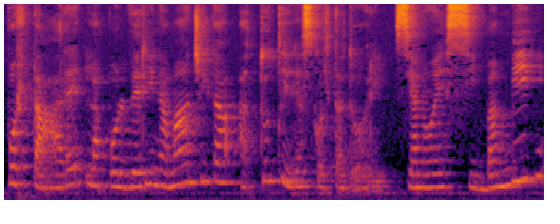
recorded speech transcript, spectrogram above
portare la polverina magica a tutti gli ascoltatori, siano essi bambini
